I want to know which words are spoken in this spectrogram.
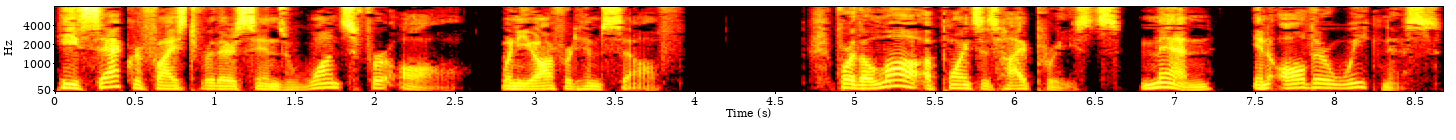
He sacrificed for their sins once for all when he offered himself. For the law appoints as high priests men in all their weakness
